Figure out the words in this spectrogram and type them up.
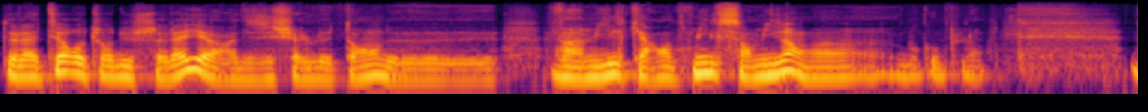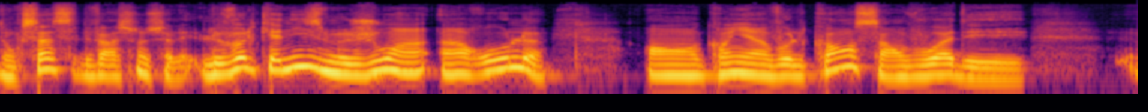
de la Terre autour du Soleil, alors à des échelles de temps de 20 000, 40 000, 100 000 ans, hein, beaucoup plus long. Donc ça, c'est les variations du Soleil. Le volcanisme joue un, rôle, quand il y a un volcan, ça envoie des, euh,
